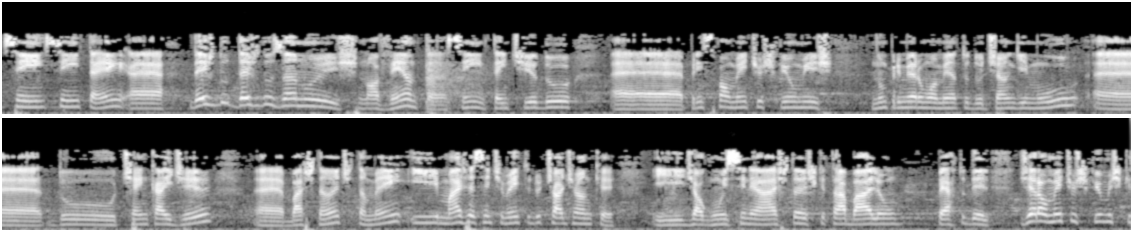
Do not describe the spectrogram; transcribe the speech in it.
Sim, sim, tem. É, desde, desde os anos 90, sim, tem tido é, principalmente os filmes, num primeiro momento, do Zhang Yimou, é, do Chen Kai-je, é, bastante também, e mais recentemente do Cha Junke, e de alguns cineastas que trabalham perto dele. Geralmente os filmes que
